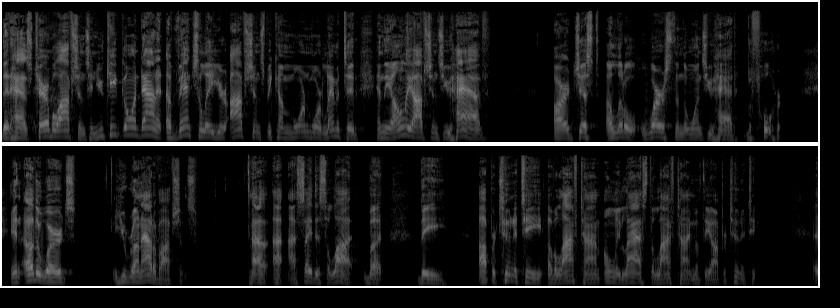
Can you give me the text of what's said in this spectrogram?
that has terrible options and you keep going down it, eventually your options become more and more limited, and the only options you have are just a little worse than the ones you had before. In other words, you run out of options. I, I, I, say this a lot, but the opportunity of a lifetime only lasts the lifetime of the opportunity. Uh,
